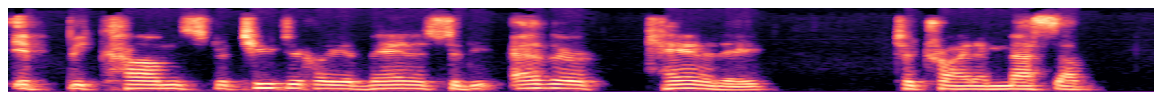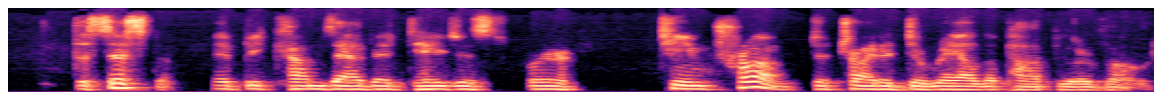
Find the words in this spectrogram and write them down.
it becomes strategically advantage to the other candidate to try to mess up the system. It becomes advantageous for Team Trump to try to derail the popular vote.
